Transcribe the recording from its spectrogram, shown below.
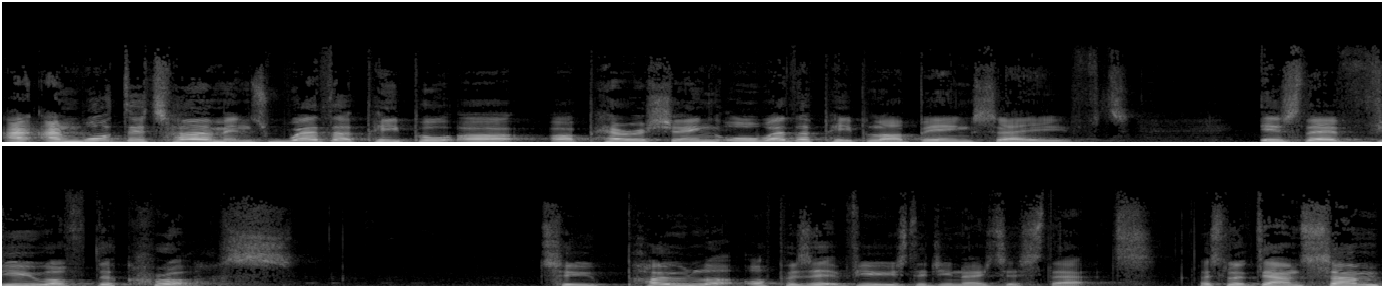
And, and what determines whether people are, are perishing or whether people are being saved is their view of the cross. Two polar opposite views. Did you notice that? Let's look down. Some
